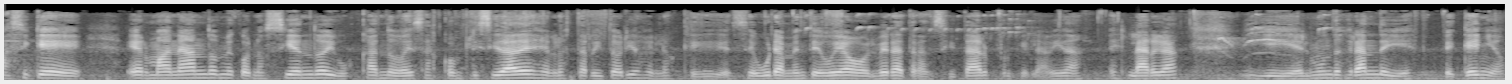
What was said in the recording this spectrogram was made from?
Así que hermanándome, conociendo y buscando esas complicidades en los territorios en los que seguramente voy a volver a transitar porque la vida es larga y el mundo es grande y es pequeño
